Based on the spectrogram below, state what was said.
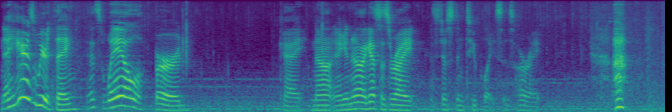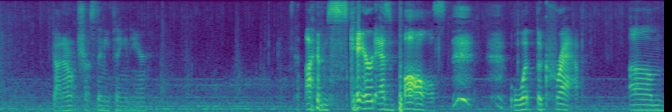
Now here's a weird thing. It's whale bird. Okay. No, no, I guess it's right. It's just in two places. All right. God, I don't trust anything in here. I'm scared as balls. what the crap? Um,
